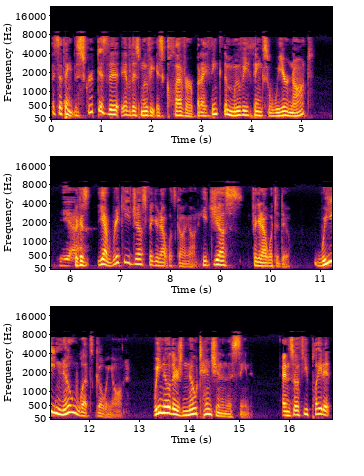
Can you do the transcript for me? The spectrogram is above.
it's the thing. The script is the of this movie is clever, but I think the movie thinks we're not. Yeah. Because yeah, Ricky just figured out what's going on. He just figured out what to do. We know what's going on. We know there's no tension in this scene. And so if you played it,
